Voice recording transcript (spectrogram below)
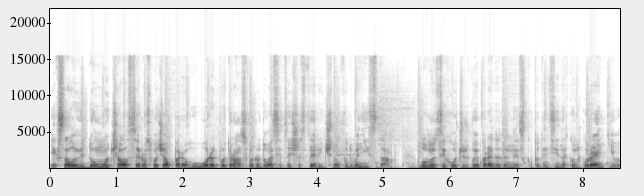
Як стало відомо, Челсі розпочав переговори по трансферу 26-річного футболіста. Лондонці хочуть випередити низку потенційних конкурентів,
